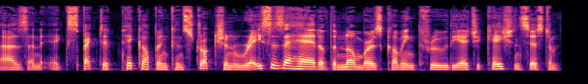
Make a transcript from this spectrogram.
as an expected pickup in construction races ahead of the numbers coming through the education system.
